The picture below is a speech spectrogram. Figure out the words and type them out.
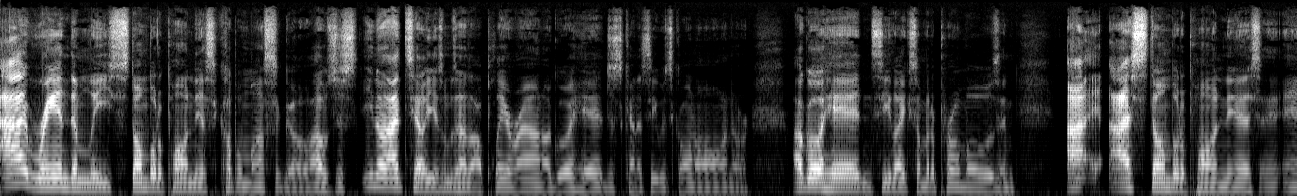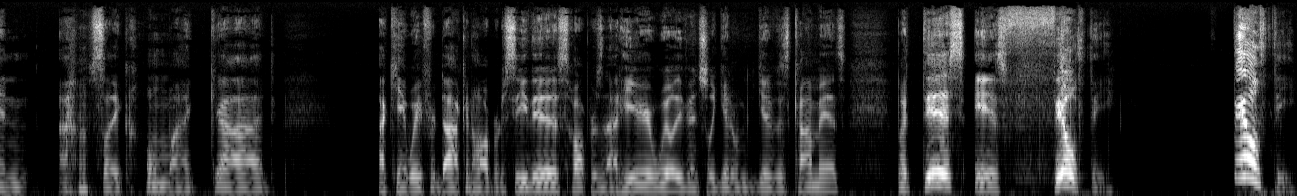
I randomly stumbled upon this a couple months ago. I was just, you know, I tell you, sometimes I'll play around. I'll go ahead just kind of see what's going on, or I'll go ahead and see like some of the promos. And I I stumbled upon this, and, and I was like, oh my god. I can't wait for Doc and Harper to see this. Harper's not here. We'll eventually get him to give his comments. But this is filthy. Filthy.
